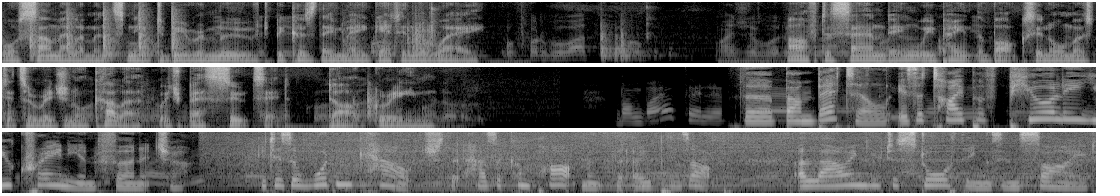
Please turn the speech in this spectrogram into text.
or some elements need to be removed because they may get in the way. After sanding, we paint the box in almost its original color, which best suits it, dark green. The bambetel is a type of purely Ukrainian furniture. It is a wooden couch that has a compartment that opens up, allowing you to store things inside.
